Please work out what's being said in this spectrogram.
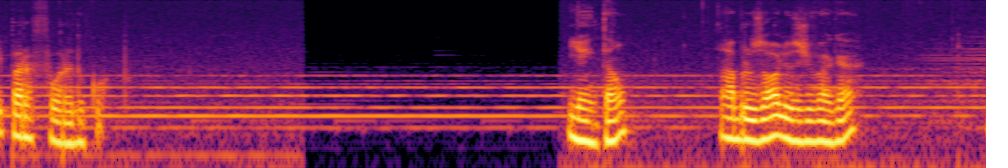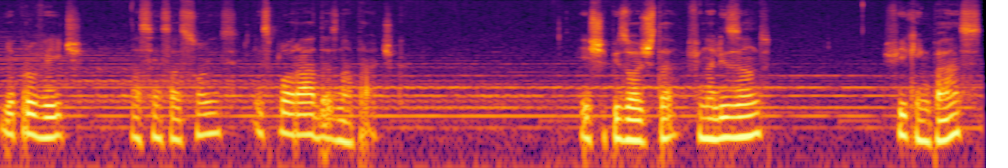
e para fora do corpo. E então, abra os olhos devagar e aproveite as sensações exploradas na prática. Este episódio está finalizando. Fique em paz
